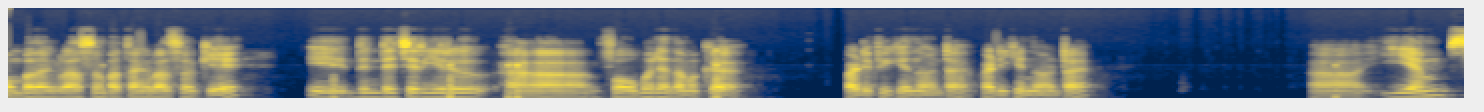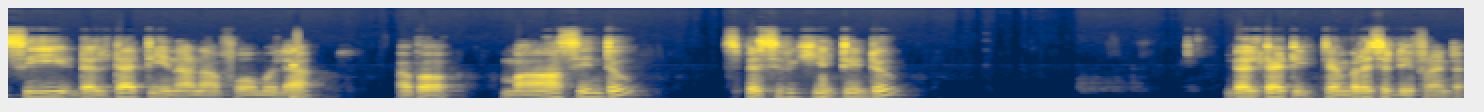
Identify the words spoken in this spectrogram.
ഒമ്പതാം ക്ലാസ്സും പത്താം ക്ലാസ്സും ഒക്കെ ഇതിന്റെ ചെറിയൊരു ഫോർമുല നമുക്ക് പഠിപ്പിക്കുന്നുണ്ട് പഠിക്കുന്നുണ്ട്. എം സി ഡെൽറ്റ ടി എന്നാണ് ആ ഫോർമുല അപ്പോൾ mass into specific heat into delta T temperature different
